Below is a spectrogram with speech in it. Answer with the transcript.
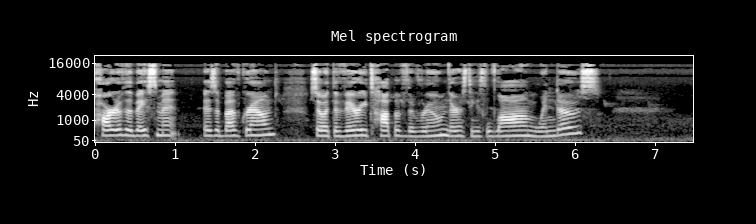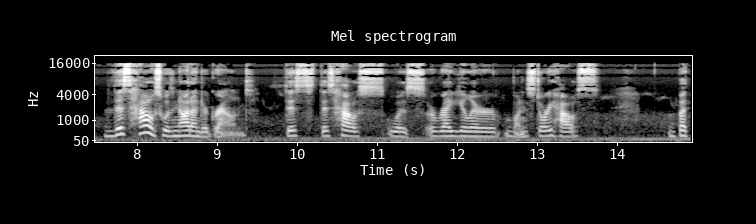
part of the basement is above ground. So at the very top of the room, there's these long windows. This house was not underground. This, this house was a regular one-story house, but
